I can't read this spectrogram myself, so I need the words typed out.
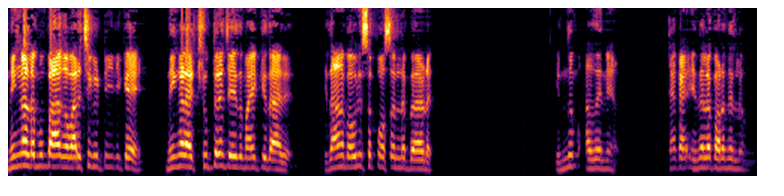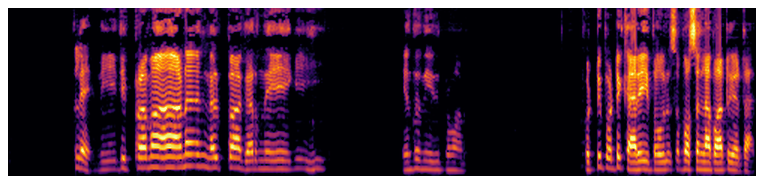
നിങ്ങളുടെ മുമ്പാകെ വരച്ചു കിട്ടിയിരിക്കെ നിങ്ങളെ ക്ഷുദ്രം ചെയ്ത് മയക്കിയതാര് ഇതാണ് പൗലുസപ്പോസ്റ്റലിന്റെ ബേഡ്. ഇന്നും അത് തന്നെയാണ്. ഞാൻ ഇന്നലെ പറഞ്ഞല്ലോ അല്ലെ? നീതി പ്രമാണങ്ങൾ പകർന്നേകി. എന്ത് നീതി പ്രമാണം പൊട്ടി പൊട്ടി കരയി പൗലുസപ്പോസ്റ്റലിന് ആ പാട്ട് കേട്ടാൽ.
